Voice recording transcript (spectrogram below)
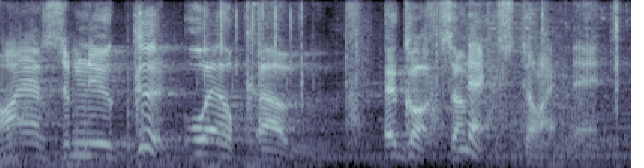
I have some new good. Welcome. Got some next time then.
